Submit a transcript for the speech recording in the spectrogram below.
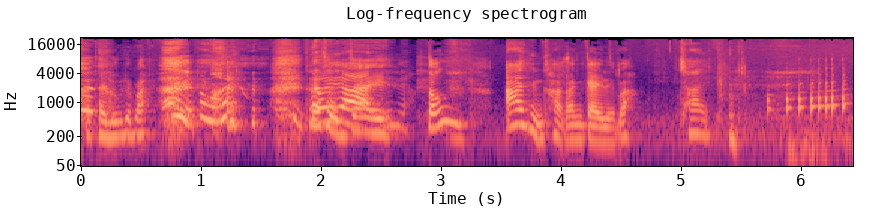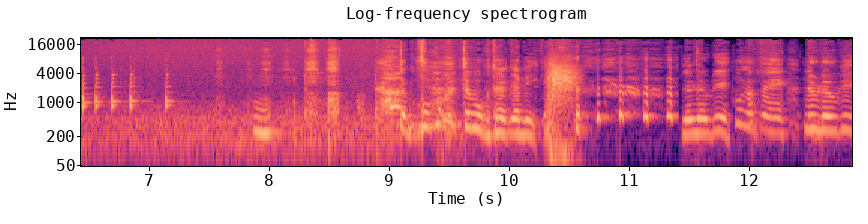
อยากถ่ายรูปได้ปะทำไมน่าสนใจต้องอ้าถึงขากันไกลเลยปะใช่จมูกจมูกเธอกระดิกอะเร็วๆดิพูดกับตัวเองเร็วๆดิ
